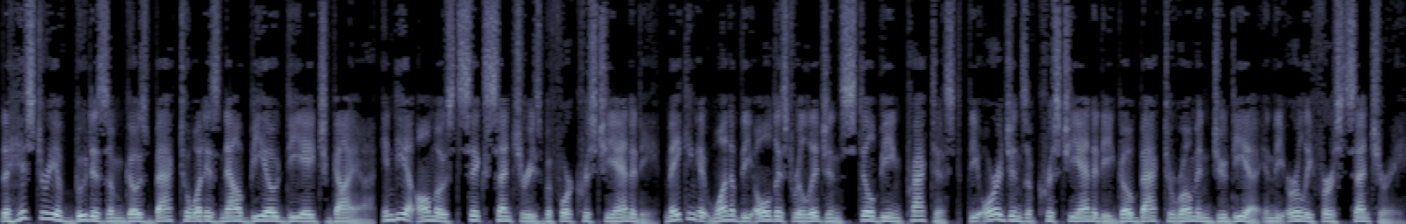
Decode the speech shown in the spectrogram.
The history of Buddhism goes back to what is now Bodh Gaya, India almost six centuries before Christianity, making it one of the oldest religions still being practiced. The origins of Christianity go back to Roman Judea in the early 1st century.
